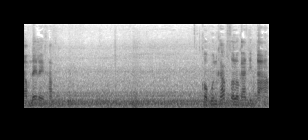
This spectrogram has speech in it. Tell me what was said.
ดำได้เลยครับ ขอบคุณครับสำหรับการติดตาม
